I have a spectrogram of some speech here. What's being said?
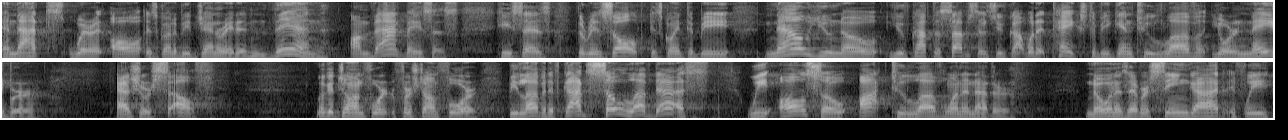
and that's where it all is going to be generated. And then, on that basis, he says the result is going to be now you know you've got the substance, you've got what it takes to begin to love your neighbor as yourself. Look at John 4, 1 John 4. Beloved, if God so loved us, we also ought to love one another. No one has ever seen God. If we,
